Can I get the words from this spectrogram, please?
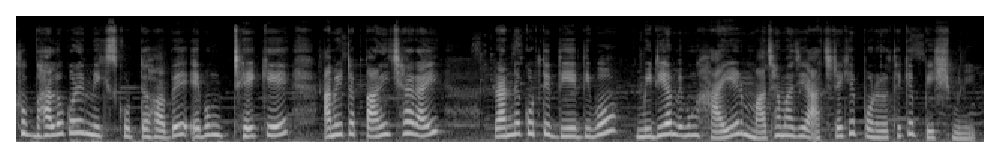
খুব ভালো করে মিক্স করতে হবে এবং ঢেকে আমি এটা পানি ছাড়াই রান্না করতে দিয়ে দিব মিডিয়াম এবং হাইয়ের মাঝামাঝি আঁচ রেখে পনেরো থেকে বিশ মিনিট।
